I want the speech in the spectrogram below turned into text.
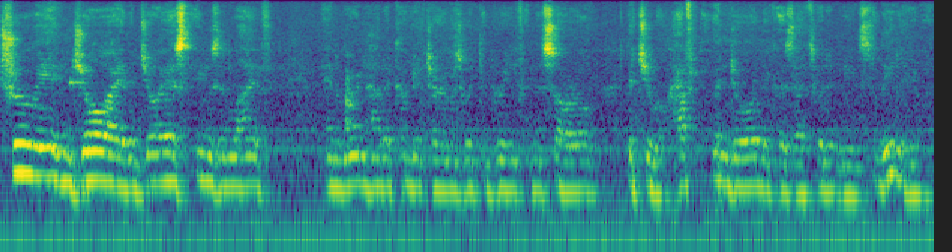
truly enjoy the joyous things in life and learn how to come to terms with the grief and the sorrow that you will have to endure because that's what it means to lead a human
